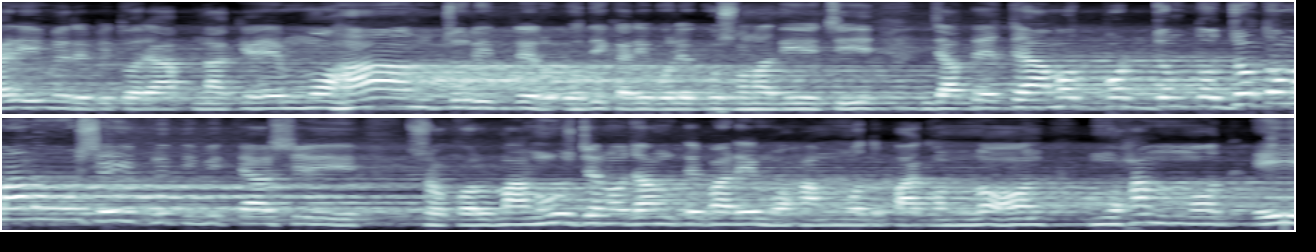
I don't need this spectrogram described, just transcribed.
কারিমের ভিতরে আপনাকে মহান চরিত্রের অধিকারী বলে ঘোষণা দিয়েছি। যাতে কেমত পর্যন্ত যত মানুষ এই পৃথিবীতে আসে, সকল মানুষ যেন জানতে পারে মোহাম্মদ পাগল নন। মুহাম্মদ এই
